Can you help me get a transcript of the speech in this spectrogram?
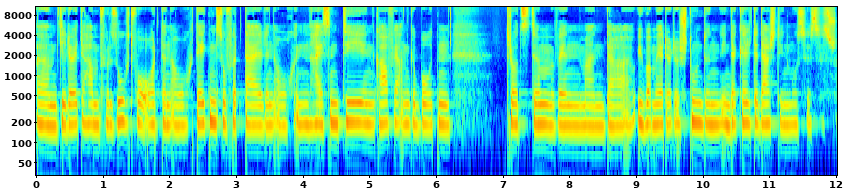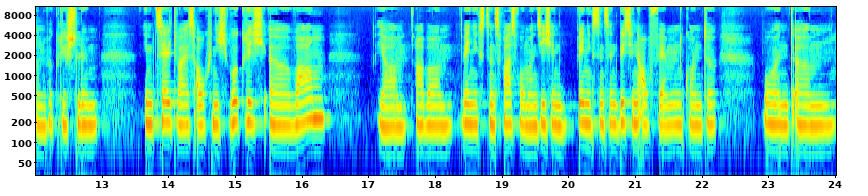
Ähm, die Leute haben versucht, vor Ort dann auch Decken zu verteilen, auch einen heißen Tee, einen Kaffee angeboten. Trotzdem, wenn man da über mehrere Stunden in der Kälte dastehen muss, ist es schon wirklich schlimm. Im Zelt war es auch nicht wirklich äh, warm. Ja, aber wenigstens was, wo man sich ein, wenigstens ein bisschen aufwärmen konnte. Und ähm,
